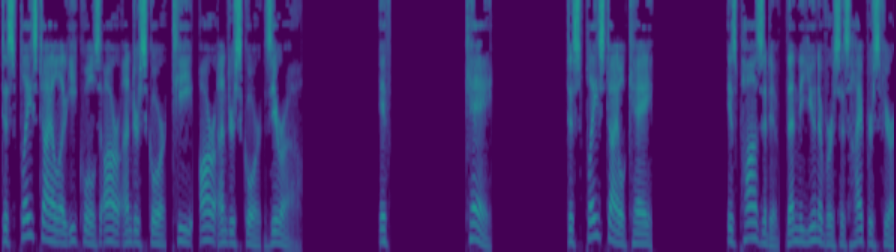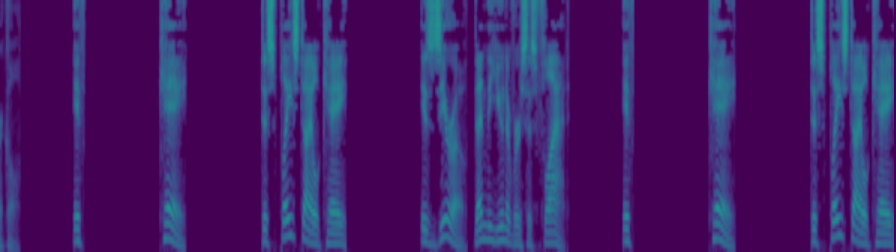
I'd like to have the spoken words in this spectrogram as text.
display style a equals r underscore t r underscore 0 if k display style k is positive, then the universe is hyperspherical. If k display style k is 0, then the universe is flat. If k display style k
